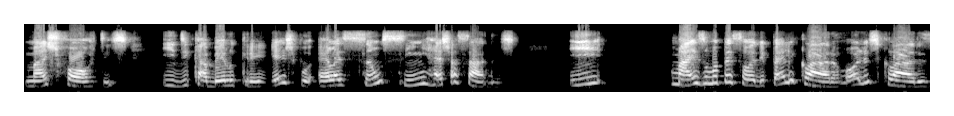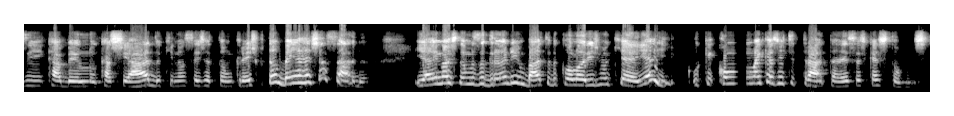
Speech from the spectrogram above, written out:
mais fortes e de cabelo crespo, elas são sim rechaçadas. E mais uma pessoa de pele clara, olhos claros e cabelo cacheado, que não seja tão crespo, também é rechaçada. E aí nós temos o grande embate do colorismo que é, e aí? o que, como é que a gente trata essas questões?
